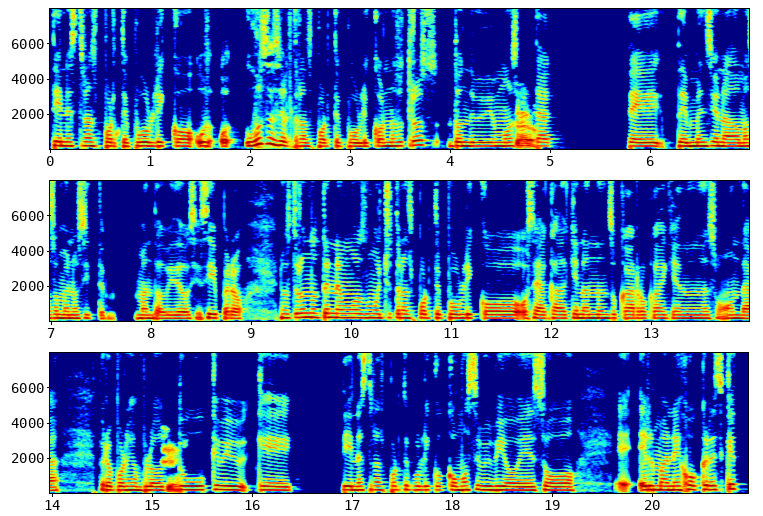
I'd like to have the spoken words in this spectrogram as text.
tienes transporte público, usas el transporte público. Nosotros donde vivimos, Claro. ahorita te, te he mencionado más o menos y te he mandado videos y así, pero nosotros no tenemos mucho transporte público, o sea, cada quien anda en su carro, cada quien anda en su onda, pero por ejemplo, Sí. tú que, que tienes transporte público, ¿cómo se vivió eso? Eh, El manejo, ¿crees que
